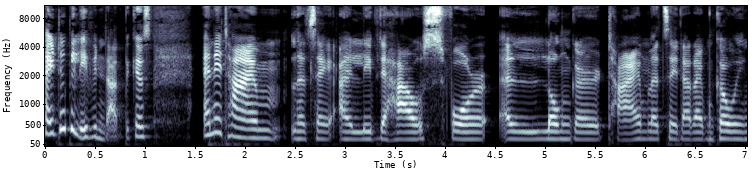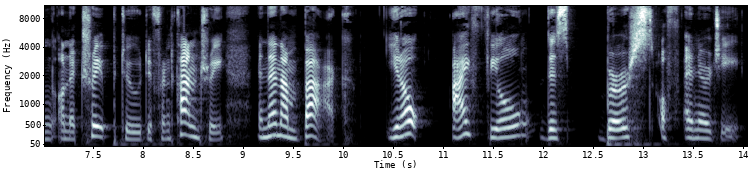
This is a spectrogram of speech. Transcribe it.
I do believe in that because anytime, let's say, I leave the house for a longer time, let's say that I'm going on a trip to a different country and then I'm back, you know, I feel this burst of energy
